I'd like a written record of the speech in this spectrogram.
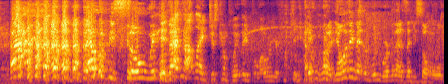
that would be so wicked. Will that not like just completely blow your fucking head? It would. The only thing that wouldn't work with that is that he's so old in the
